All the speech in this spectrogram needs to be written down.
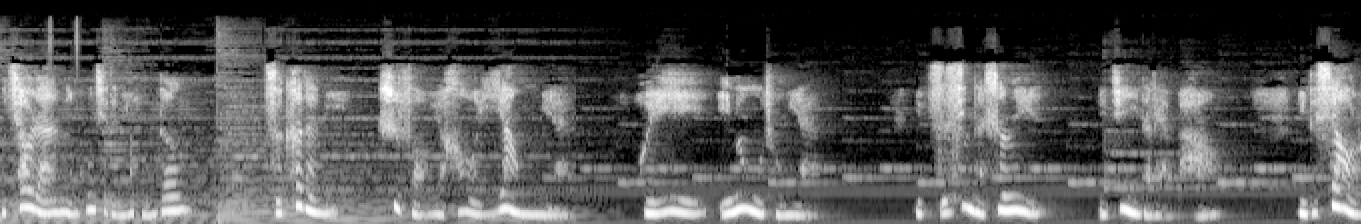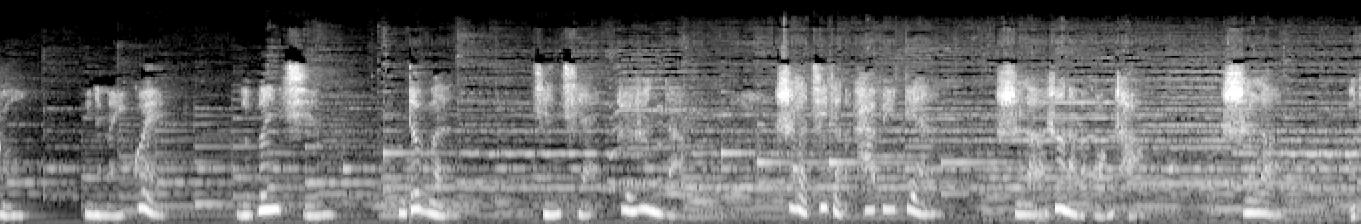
我悄然冷空气的霓虹灯，此刻的你是否也和我一样无眠？回忆一幕幕重演，你磁性的声音，你俊逸的脸庞，你的笑容，你的玫瑰。你的温情，你的吻，浅浅润润的，湿了街角的咖啡店，湿了热闹的广场，湿了我的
